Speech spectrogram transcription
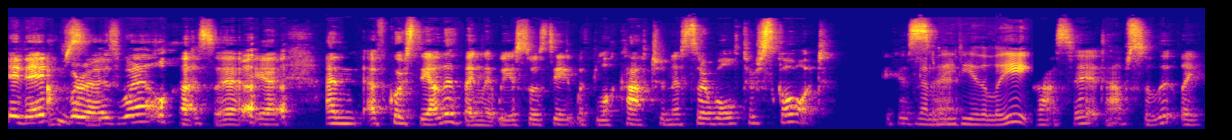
in Edinburgh Absolutely. as well. That's it, yeah. and of course, the other thing that we associate with Loch Katrine is Sir Walter Scott, because the Lady uh, of the Lake. That's it, absolutely.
